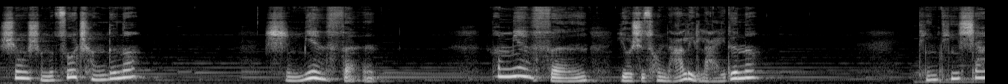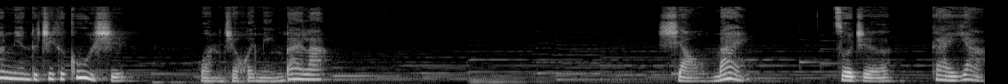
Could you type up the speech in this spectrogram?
是用什么做成的呢？是面粉。那面粉又是从哪里来的呢？听听下面的这个故事，我们就会明白啦。小麦，作者盖亚·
